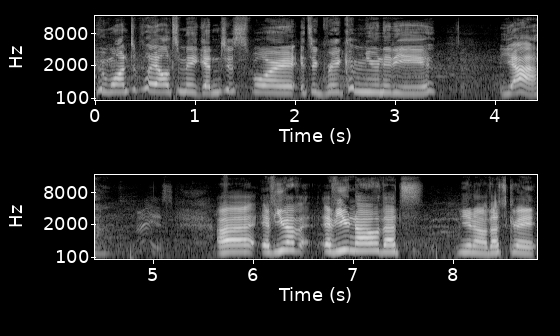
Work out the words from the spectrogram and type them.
who want to play Ultimate, get into sport. It's a great community. Yeah. Nice. Uh, if you have, if you know, that's, you know, that's great.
